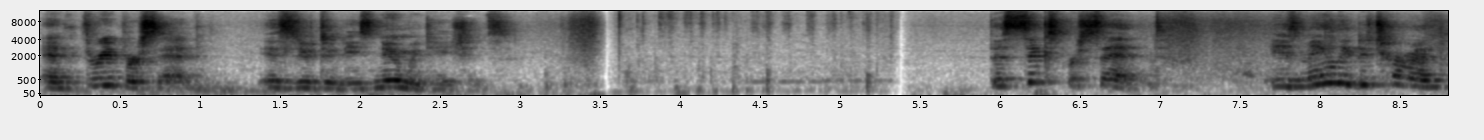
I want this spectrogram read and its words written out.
and 3% is due to these new mutations. The 6% is mainly determined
